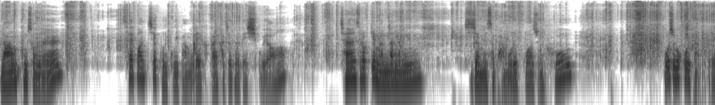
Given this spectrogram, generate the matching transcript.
나온 풍선을 세 번째 고리고기 방울에 가까이 가져다 대시고요. 자연스럽게 만나는 지점에서 방울을 꼬아준 후 꼬지복고기 방울에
